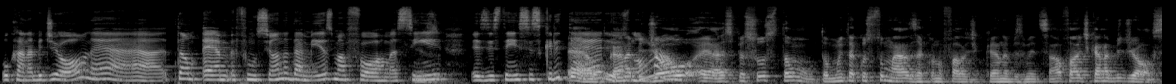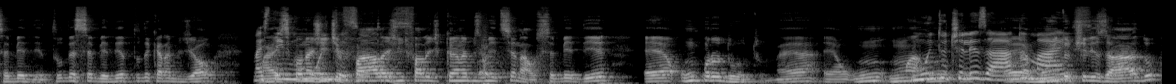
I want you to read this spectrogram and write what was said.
o canabidiol, né, a, tam, é, funciona da mesma forma, assim, Isso. existem esses critérios. É, o canabidiol, é, as pessoas estão muito acostumadas a quando fala de cannabis medicinal, falar de canabidiol, CBD, tudo é CBD, tudo é canabidiol, mas, mas quando a gente fala, outros... a gente fala de cannabis medicinal. CBD é um produto, né? É um, uma, muito um, utilizado, é mas... muito utilizado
